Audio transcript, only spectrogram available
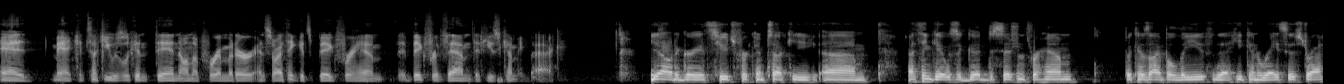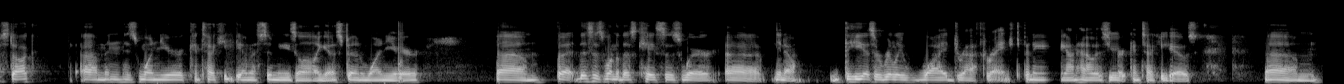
And man, Kentucky was looking thin on the perimeter, and so I think it's big for him, big for them that he's coming back. Yeah, I would agree. It's huge for Kentucky. Um, I think it was a good decision for him because I believe that he can raise his draft stock um, in his one year Kentucky. I'm assuming he's only going to spend one year. Um, but this is one of those cases where, uh, you know, he has a really wide draft range depending on how his year at Kentucky goes. Um,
